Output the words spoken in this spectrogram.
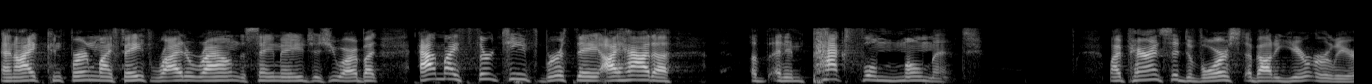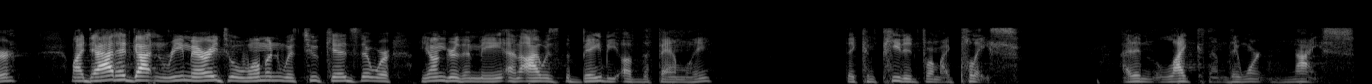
and I confirmed my faith right around the same age as you are. But at my 13th birthday, I had a, a, an impactful moment. My parents had divorced about a year earlier. My dad had gotten remarried to a woman with two kids that were younger than me, and I was the baby of the family. They competed for my place. I didn't like them, they weren't nice.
